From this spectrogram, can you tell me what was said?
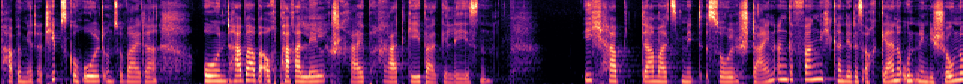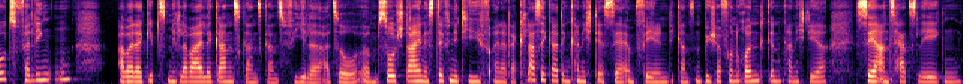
habe mir da Tipps geholt und so weiter und habe aber auch parallel Schreibratgeber gelesen. Ich habe damals mit Sol Stein angefangen. Ich kann dir das auch gerne unten in die Show Notes verlinken. Aber da gibt es mittlerweile ganz, ganz, ganz viele. Also ähm, Solstein ist definitiv einer der Klassiker, den kann ich dir sehr empfehlen. Die ganzen Bücher von Röntgen kann ich dir sehr ans Herz legen.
